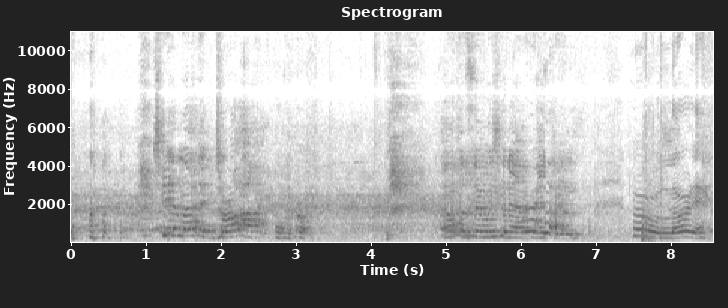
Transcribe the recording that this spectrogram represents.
she didn't let it dry on her. I said we should have pictures. Oh, Lordy.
